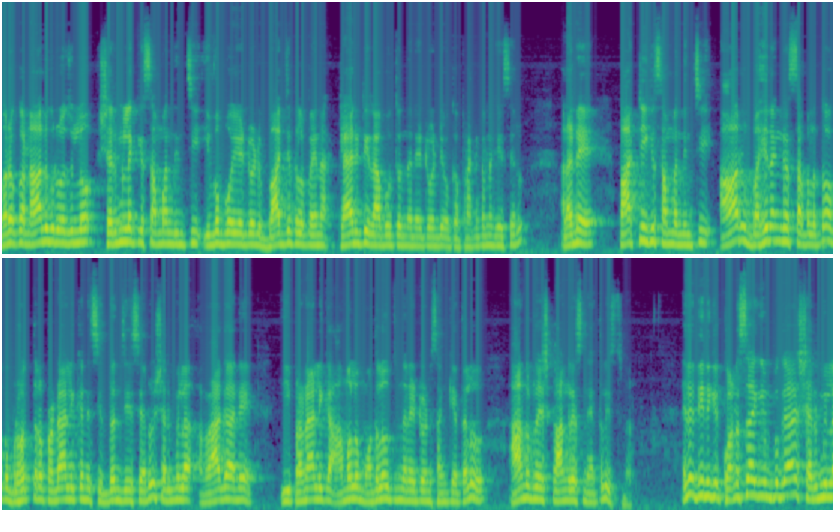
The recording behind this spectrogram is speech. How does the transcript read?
మరొక నాలుగు రోజుల్లో షర్మిలకి సంబంధించి ఇవ్వబోయేటువంటి బాధ్యతలపైన క్లారిటీ రాబోతుంది అనేటువంటి ఒక ప్రకటన చేశారు. అలానే పార్టీకి సంబంధించి ఆరు బహిరంగ సభలతో ఒక బృహత్తర ప్రణాళికని సిద్ధం చేశారు. షర్మిల రాగానే ఈ ప్రణాళిక అమలు మొదలవుతుందనేటువంటి సంకేతాలు ఆంధ్రప్రదేశ్ కాంగ్రెస్ నేతలు ఇస్తున్నారు. అయితే దీనికి కొనసాగింపుగా షర్మిల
